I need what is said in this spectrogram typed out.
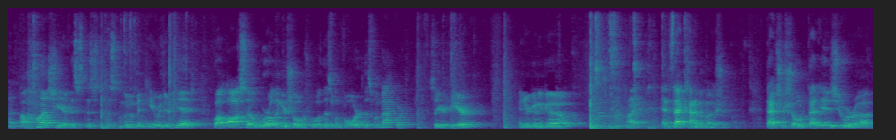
a, a hunch here, this, this, this movement here with your hip, while also whirling your shoulders. Well, this one forward, this one backward. So you're here, and you're gonna go, right? And it's that kind of a motion. That's your shoulder, that is your uh,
